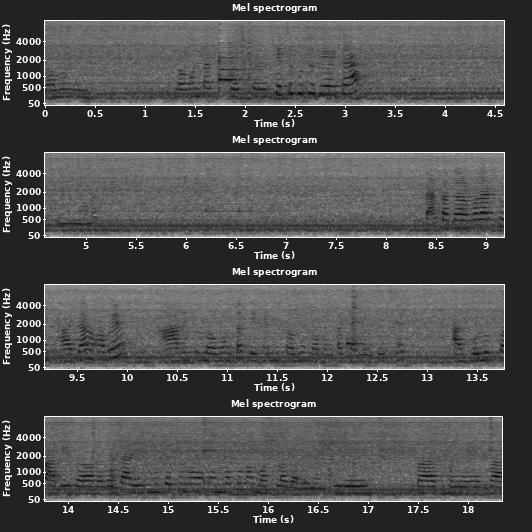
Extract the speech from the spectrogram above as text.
লবণ লবণটা একটু টেস্ট করে কেঁচে কুচু দিয়ে এটা ডালটা দেওয়ার পরে একটু ভাজা হবে আর একটু লবণটা দেখে নিতে হবে লবণটা কেমন দিচ্ছে আর হলুদ তো আগেই দেওয়া হবে তার এর মধ্যে কোনো অন্য কোনো মশলা যাবে না জিরে বা ধনে বা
